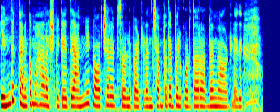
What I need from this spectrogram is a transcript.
ఎందుకు కనక మహాలక్ష్మికి అయితే అన్ని టార్చర్ ఎపిసోడ్లు పెట్టడం చెంపదెబ్బలు కొడతారో అర్థం కావట్లేదు.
